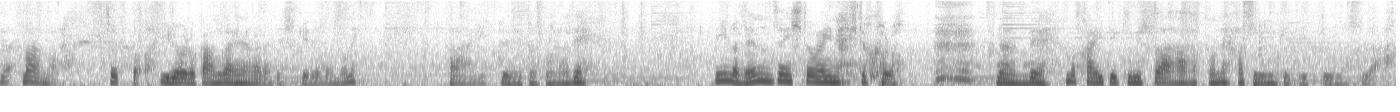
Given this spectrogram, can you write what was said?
いや、まあまあ、ちょっといろいろ考えながらですけれどもね。はい、というところで、で今全然人がいないところなんで、もう快適にさーっとね、走り抜けていっていますが、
